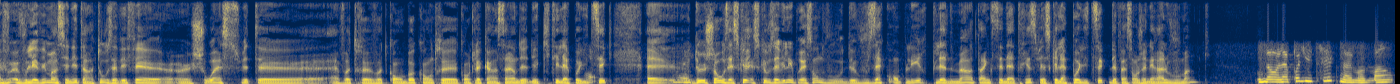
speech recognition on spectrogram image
Vous, l'avez mentionné tantôt, vous avez fait un, choix suite euh, à votre votre combat contre contre le cancer de, quitter la politique. Euh, deux choses. Est-ce que est-ce que vous avez l'impression de vous de vous accomplir pleinement en tant que sénatrice? Est-ce que la politique, de façon générale, vous manque? Non, la politique ne me manque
